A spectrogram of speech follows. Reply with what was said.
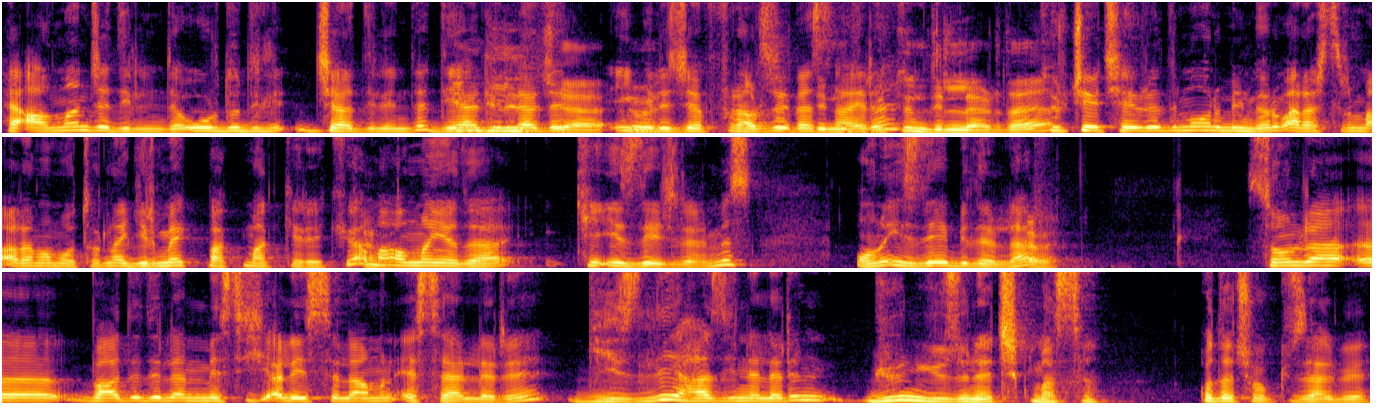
He, Almanca dilinde, Urduca dilinde, diğer dillerde İngilizce, evet. Fransızca vesaire. bütün dillerde. Türkçe'ye çevrildi mi onu bilmiyorum. Araştırma arama motoruna girmek, bakmak gerekiyor. Ama Evet. Almanya'daki izleyicilerimiz onu izleyebilirler. Evet. Sonra e, vaat edilen Mesih Aleyhisselam'ın eserleri, gizli hazinelerin gün yüzüne çıkması. O da çok güzel bir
